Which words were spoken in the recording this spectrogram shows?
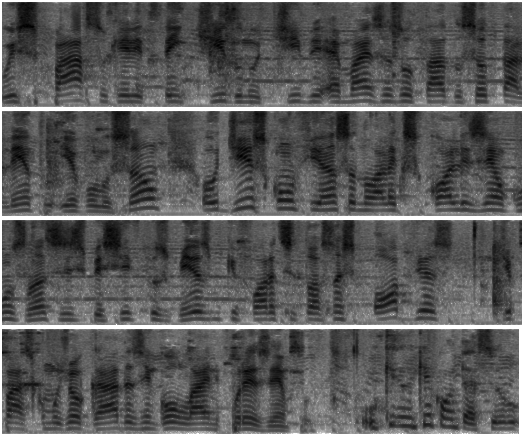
o espaço que ele tem tido no time é mais resultado do seu talento e evolução ou desconfiança no Alex Collins em alguns lances específicos, mesmo que fora de situações óbvias de passe, como jogadas em goal line, por exemplo? O que, o que acontece? O,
